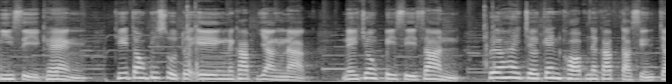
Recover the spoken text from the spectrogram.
มี 4 แข้งที่ต้องพิสูจน์ตัวเองนะครับอย่างหนักในช่วงปีซีซั่นเพื่อให้เจอเก้นคอปนะครับตัดสินใจ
